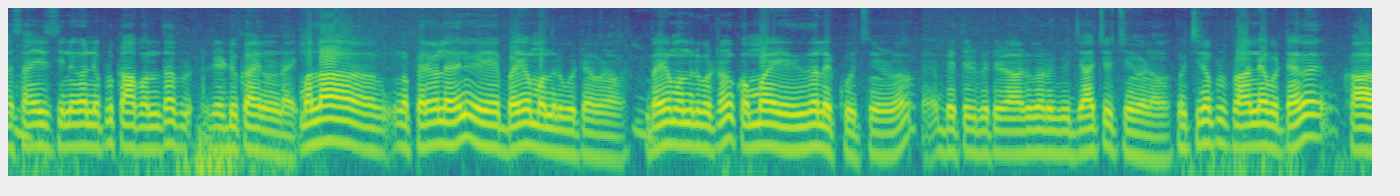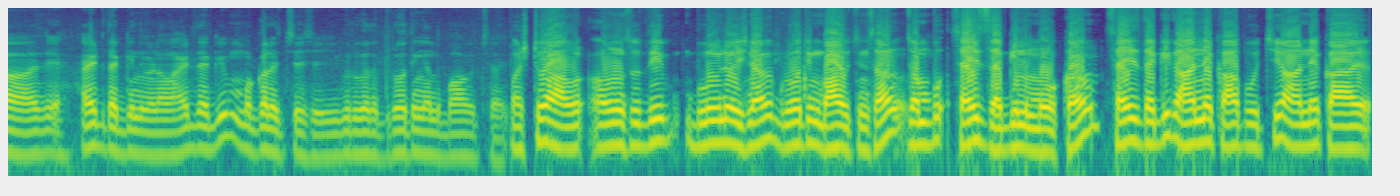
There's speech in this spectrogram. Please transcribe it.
ఆ సైజ్ చిన్నగా ఉన్నప్పుడు కాపంతా రెడ్ కాయలు ఉన్నాయి. మళ్ళా ఇంకా పెరగలేదని భయం మందులు కొట్టాం మేడం. భయం మందులు కొట్టడం కొమ్మ ఎదుగుదల ఎక్కువ వచ్చింది మేడం. బెత్తడి బెత్తడి అడుగు అడుగు జాచి వచ్చింది మేడం. వచ్చినప్పుడు ప్రాణ్య కొట్టాక కా- హైట్ తగ్గింది మేడం. హైట్ తగ్గి మొగ్గలు వచ్చేసాయి. ఇగురు కదా గ్రోతింగ్ అంత బాగా వచ్చాయి. ఫస్ట్ అవును శుద్ధి భూమిలో వేసినాక గ్రోతింగ్ బాగా వచ్చింది సార్. జంపు సైజ్ తగ్గింది మొక్క. సైజ్ తగ్గి ఆనే కాపు వచ్చి ఆనే కాయ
